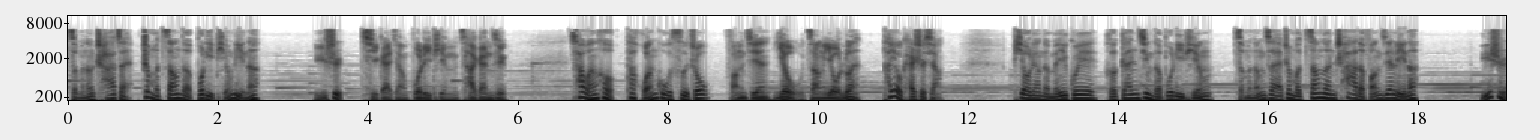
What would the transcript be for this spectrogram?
怎么能插在这么脏的玻璃瓶里呢？于是乞丐将玻璃瓶擦干净。擦完后，他环顾四周，房间又脏又乱。他又开始想：漂亮的玫瑰和干净的玻璃瓶怎么能在这么脏乱差的房间里呢？于是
